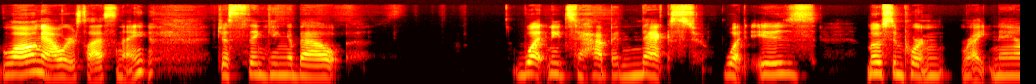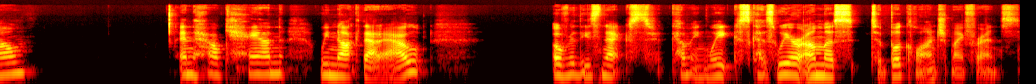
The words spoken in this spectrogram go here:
long hours last night just thinking about what needs to happen next, what is most important right now, and how can we knock that out over these next coming weeks because we are almost to book launch, my friends.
